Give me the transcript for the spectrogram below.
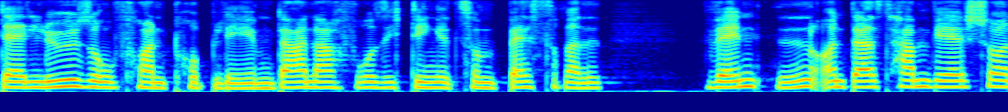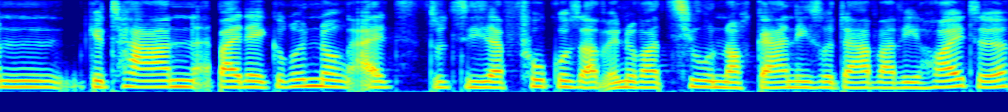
der Lösung von Problemen, danach, wo sich Dinge zum Besseren wenden. Und das haben wir schon getan bei der Gründung, als dieser Fokus auf Innovation noch gar nicht so da war wie heute.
